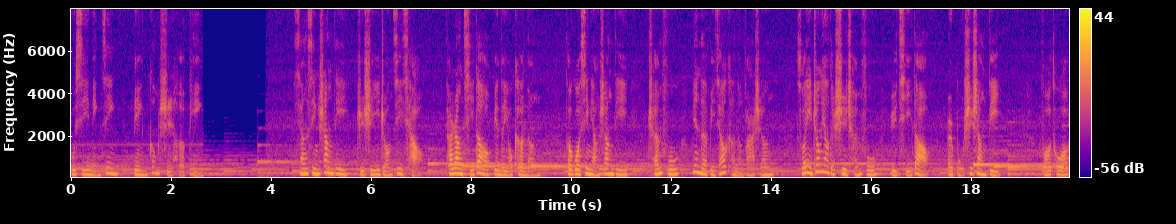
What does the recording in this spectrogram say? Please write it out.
呼吸宁静，并共识和平。相信上帝只是一种技巧，它让祈祷变得有可能。透过信仰上帝，臣服变得比较可能发生。所以重要的是臣服与祈祷，而不是上帝。佛陀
